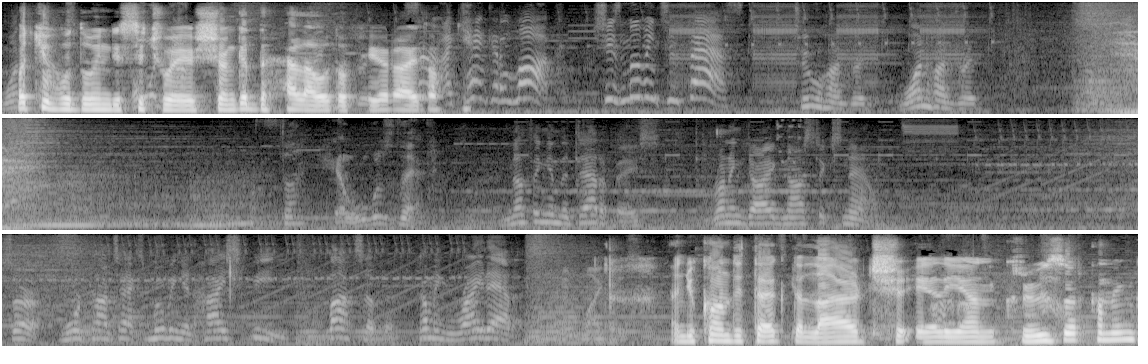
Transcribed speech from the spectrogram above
What you would do in this situation? Get the hell out of here right Sir, off. I can't get a lock. She's moving too fast. 200, 100. What the hell was that? Nothing in the database. Running diagnostics now. Sir, more contacts moving at high speed. Lots of them coming right at us. Like. And you can't detect the large alien cruiser coming?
